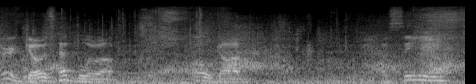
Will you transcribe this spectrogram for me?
There it goes. Head blew up. Oh god. I see you.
